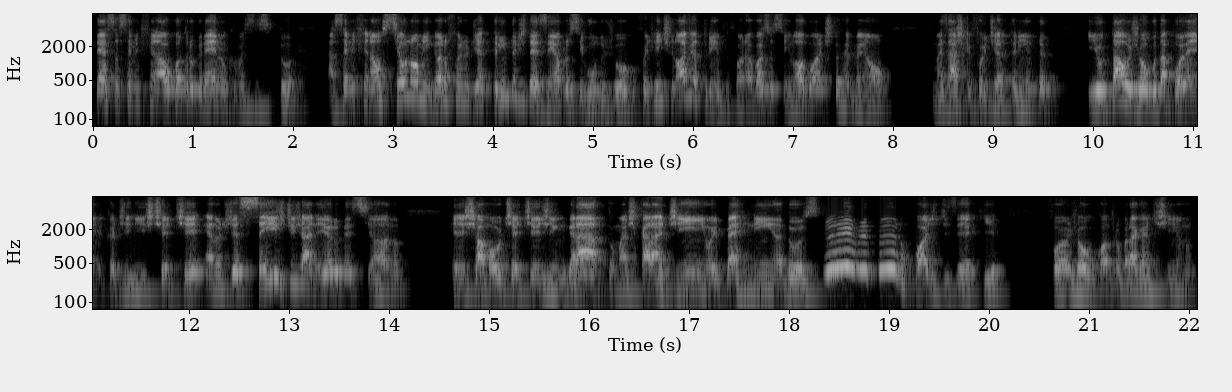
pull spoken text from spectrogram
dessa semifinal contra o Grêmio que você citou. A semifinal, se eu não me engano, foi no dia 30 de dezembro, o segundo jogo, foi de 29 a 30, foi um negócio assim, logo antes do Réveillon, mas acho que foi dia 30. E o tal jogo da polêmica Diniz Tietê é no dia 6 de janeiro desse ano, que ele chamou o Tietchan de ingrato, mascaradinho e perninha dos. Não pode dizer aqui. Foi um jogo contra o Bragantino.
